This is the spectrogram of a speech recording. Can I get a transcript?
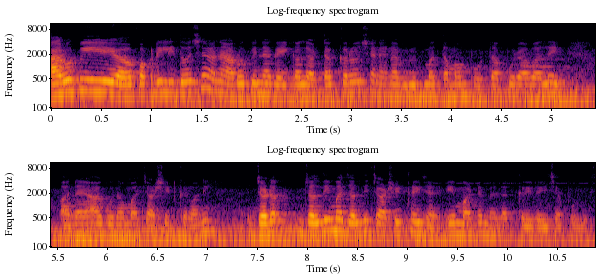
આરોપી પકડી લીધો છે અને આરોપીને ગઈકાલે અટક કર્યો છે અને એના વિરુદ્ધમાં તમામ પૂરતા પુરાવા લઈ અને આ ગુનામાં ચાર્જશીટ કરવાની ઝડપ, જલ્દીમાં જલ્દી ચાર્જશીટ થઈ જાય એ માટે મહેનત કરી રહી છે પોલીસ.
